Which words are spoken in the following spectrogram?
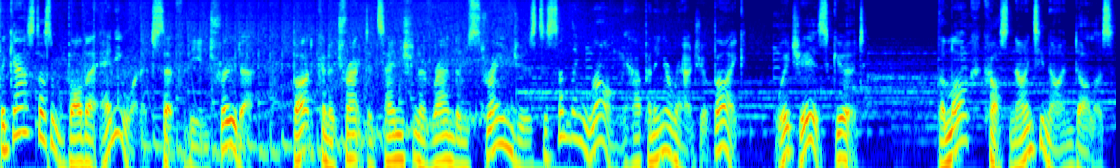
The gas doesn't bother anyone except for the intruder, but can attract attention of random strangers to something wrong happening around your bike, which is good. The lock costs $99.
